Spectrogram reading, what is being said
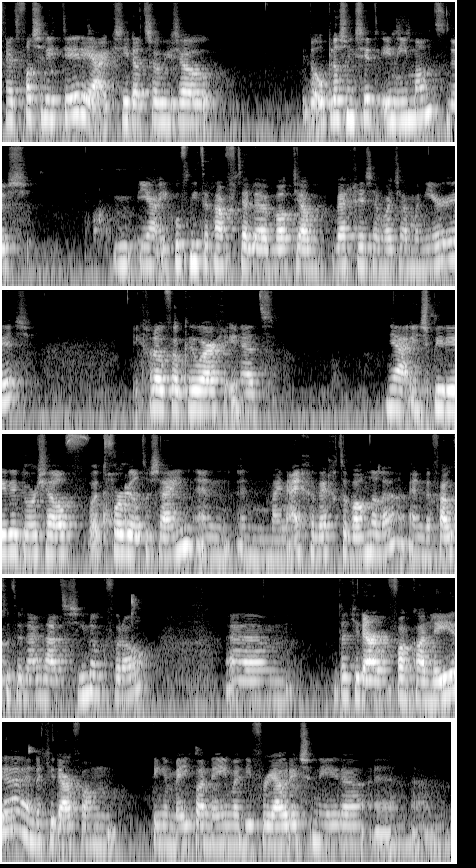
het faciliteren, ja, ik zie dat sowieso de oplossing zit in iemand. Dus ja, ik hoef niet te gaan vertellen wat jouw weg is en wat jouw manier is. Ik geloof ook heel erg in het ja, inspireren door zelf het voorbeeld te zijn en, en mijn eigen weg te wandelen en de fouten te laten zien ook vooral. Ehm, dat je daarvan kan leren en dat je daarvan dingen mee kan nemen die voor jou resoneren. En um,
